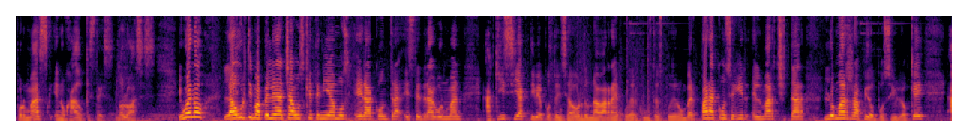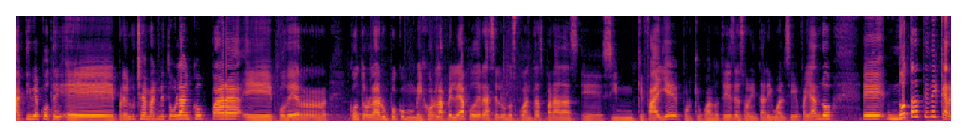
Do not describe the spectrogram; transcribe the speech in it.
por más enojado que estés, no lo haces. Y bueno, la última pelea, chavos, que teníamos era contra este Dragon Man. Aquí sí activé potenciador de una barra de poder, como ustedes pudieron ver, para conseguir el marchitar lo más rápido posible, ¿ok? Activé eh, prelucha de magneto blanco para eh, poder controlar un poco mejor la pelea, poder hacerle unas cuantas paradas eh, sin que falle, porque cuando tienes desorientar igual sigue fallando. Eh, no traté de cargar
